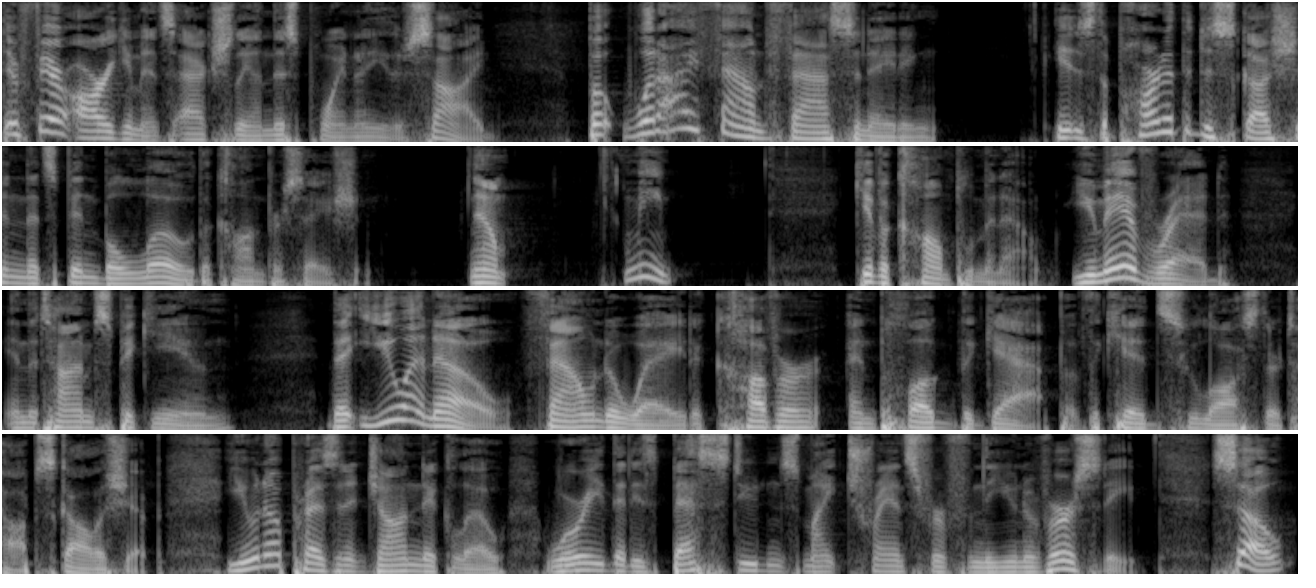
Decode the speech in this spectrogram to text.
There are fair arguments actually on this point on either side. But what I found fascinating is the part of the discussion that's been below the conversation. Now, let me give a compliment out. You may have read in the Times Picayune that UNO found a way to cover and plug the gap of the kids who lost their top scholarship. UNO President John Nicklow worried that his best students might transfer from the university. So,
